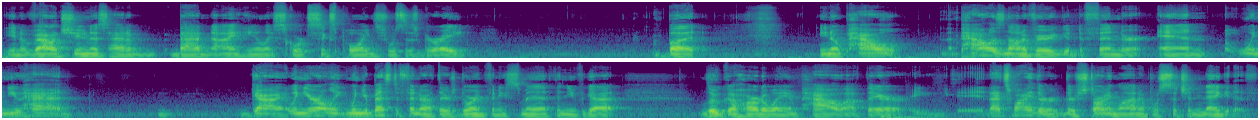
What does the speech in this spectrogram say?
you know, Valanciunas had a bad night. He only scored six points, which is great. But you know, Powell Powell is not a very good defender, and when you had guy when you're only when your best defender out there is Dorian Finney Smith, and you've got Luka Hardaway and Powell out there. That's why their their starting lineup was such a negative.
